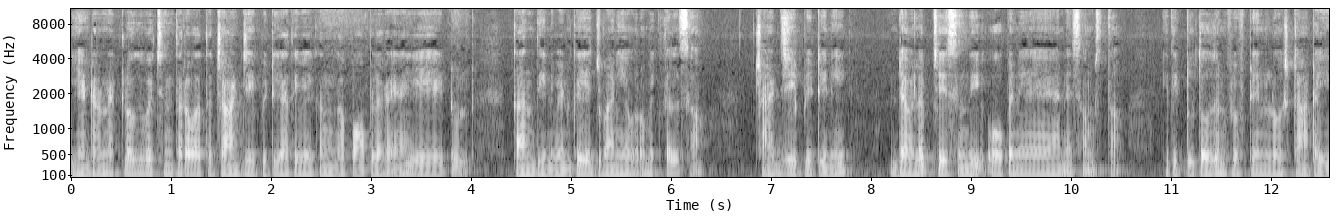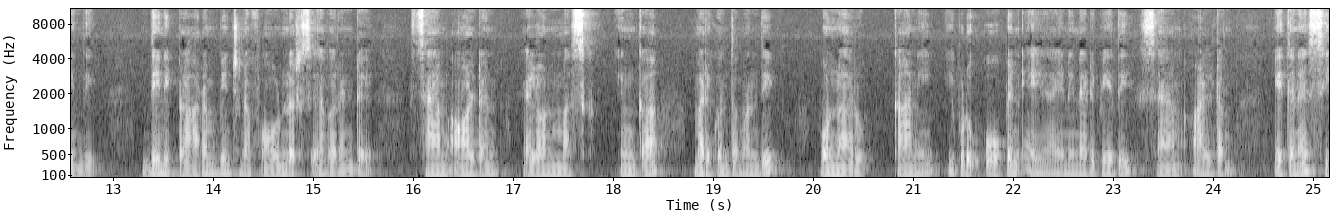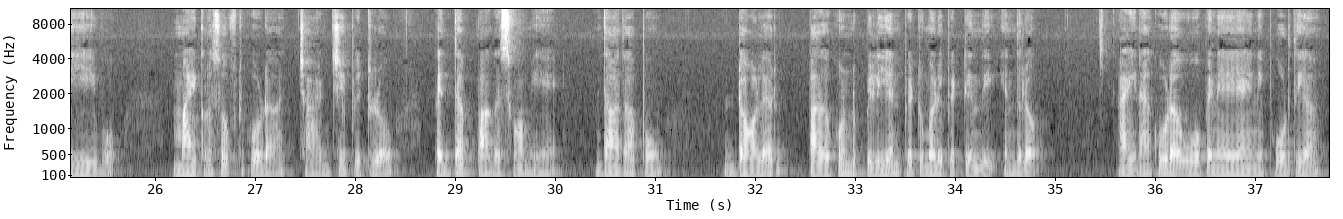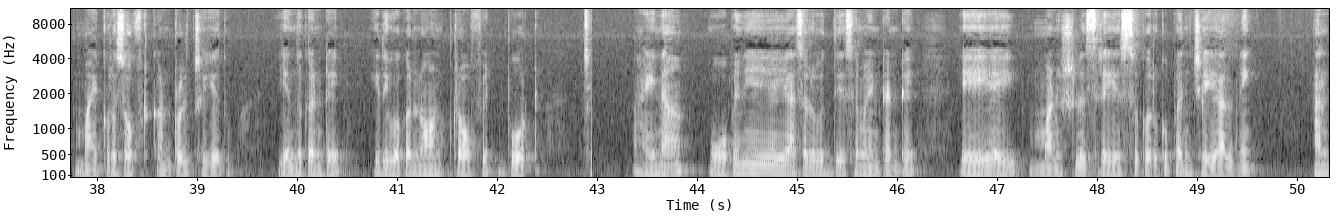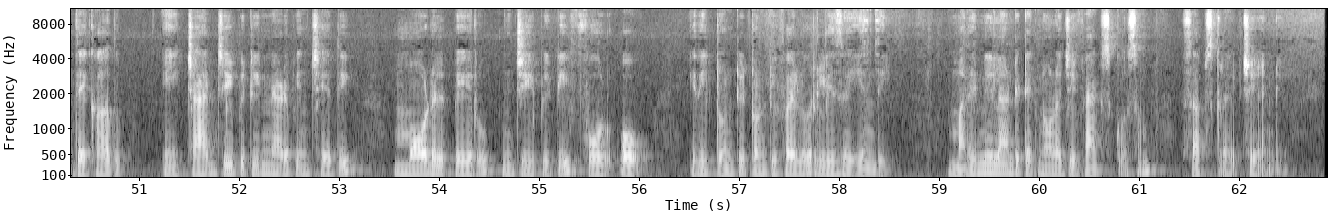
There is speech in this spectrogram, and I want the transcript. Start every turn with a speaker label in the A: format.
A: ఈ ఇంటర్నెట్లోకి వచ్చిన తర్వాత చాట్ జీపీటీ అతివేగంగా పాపులర్ అయిన ఏఐ టూల్. కానీ దీని వెనుక యజమాని ఎవరో మీకు తెలుసా? చాట్ జీపీటీని డెవలప్ చేసింది ఓపెన్ ఏఐ అనే సంస్థ. ఇది టూ థౌజండ్ ఫిఫ్టీన్లో స్టార్ట్ అయ్యింది. దీన్ని ప్రారంభించిన ఫౌండర్స్ ఎవరంటే శామ్ ఆల్టన్ ఎలాన్ మస్క్ ఇంకా మరికొంతమంది ఉన్నారు. కానీ ఇప్పుడు ఓపెన్ ఏఐని నడిపేది శామ్ ఆల్టమ్ ఇతనే సీఈఓ. మైక్రోసాఫ్ట్ కూడా చాట్ జీపీటీలో పెద్ద భాగస్వామియే దాదాపు డాలర్ పదకొండు బిలియన్ పెట్టుబడి పెట్టింది ఇందులో. అయినా కూడా ఓపెన్ ఏఐని పూర్తిగా మైక్రోసాఫ్ట్ కంట్రోల్ చేయదు ఎందుకంటే ఇది ఒక నాన్ ప్రాఫిట్ బోర్డ్. అయినా ఓపెన్ ఏఐ అసలు ఉద్దేశం ఏంటంటే ఏఐ మనుషుల శ్రేయస్సు కొరకు పనిచేయాలని. అంతేకాదు ఈ చాట్ జీపీటీని నడిపించేది మోడల్ పేరు జీపీటీ ఫోర్ ఓ. ఇది ట్వంటీ ట్వంటీ ఫైవ్లో రిలీజ్ అయ్యింది. మరిన్ని ఇలాంటి టెక్నాలజీ ఫ్యాక్ట్స్ కోసం సబ్స్క్రైబ్ చేయండి.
